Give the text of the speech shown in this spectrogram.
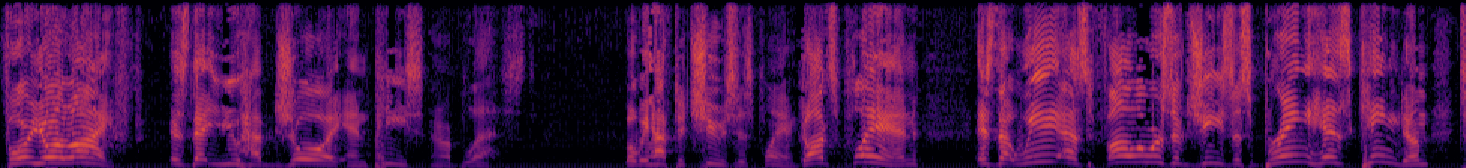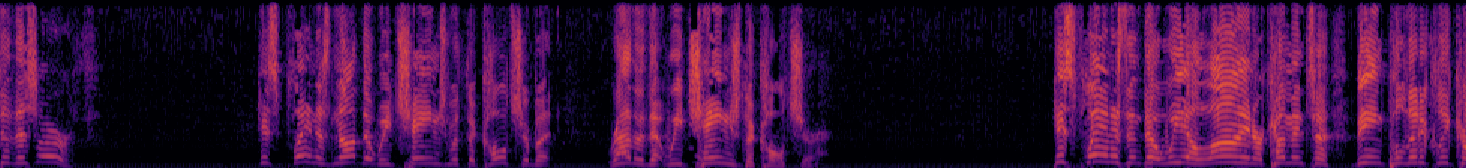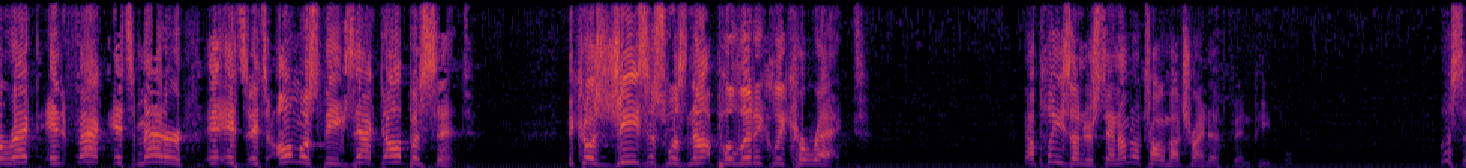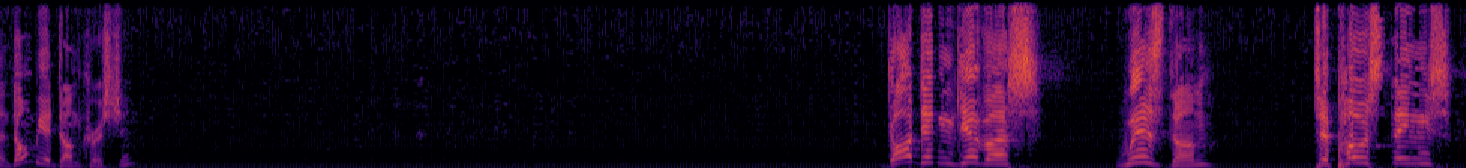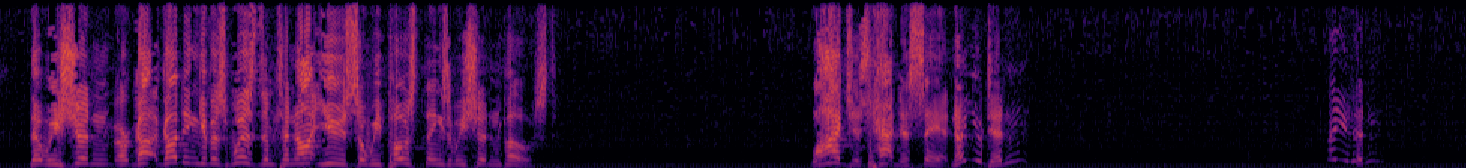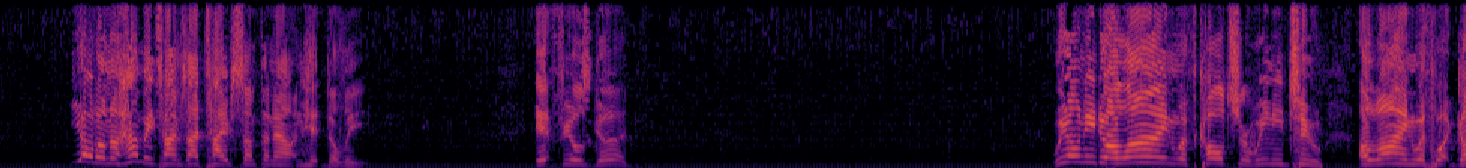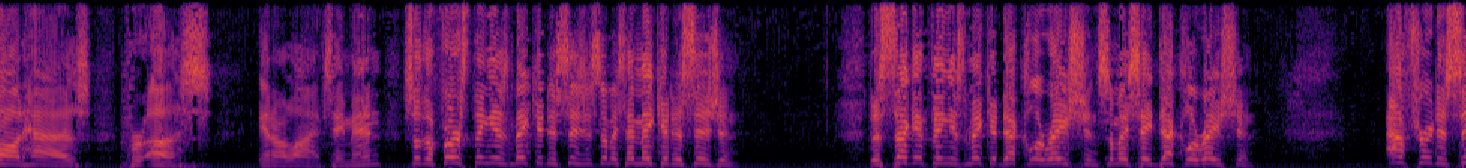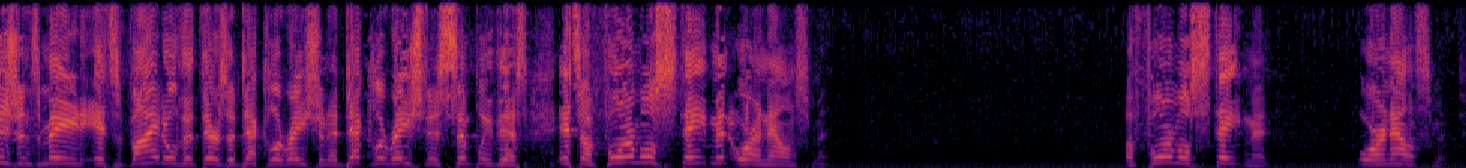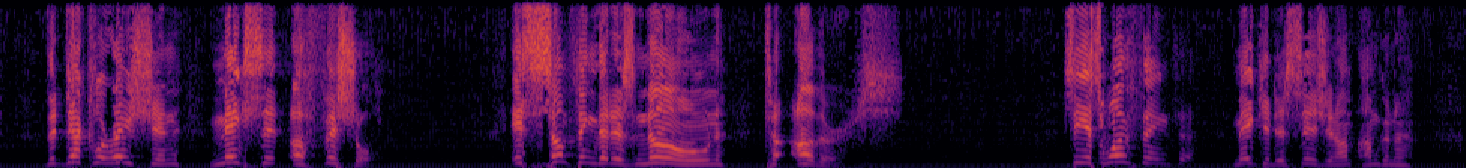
for your life is that you have joy and peace and are blessed. But we have to choose His plan. God's plan is that we, as followers of Jesus, bring His kingdom to this earth. His plan is not that we change with the culture, but rather that we change the culture. His plan isn't that we align or come into being politically correct. In fact, it's matter it's it's almost the exact opposite. Because Jesus was not politically correct. Now please understand, I'm not talking about trying to offend people. Listen, don't be a dumb Christian. God didn't give us wisdom to post things that we shouldn't, or God, God didn't give us wisdom to not use, so we post things that we shouldn't post. Well, I just had to say it. No, you didn't. No, you didn't. Y'all don't know how many times I type something out and hit delete. It feels good. We don't need to align with culture. We need to align with what God has for us in our lives. Amen? So the first thing is make a decision. Somebody say, make a decision. The second thing is make a declaration. Somebody say, declaration. After a decision's made, it's vital that there's a declaration. A declaration is simply this it's a formal statement or announcement. A formal statement or announcement. the declaration makes it official. It's something that is known to others. See, it's one thing to make a decision. I'm, I'm gonna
